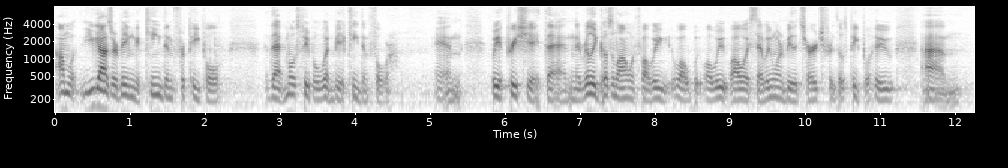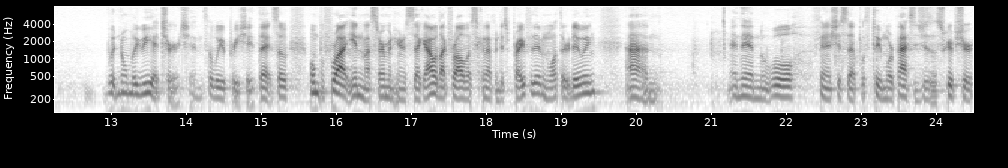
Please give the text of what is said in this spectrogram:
I'm you guys are being a kingdom for people that most people wouldn't be a kingdom for, and we appreciate that, and it really goes along with what we what, what we always said. We want to be the church for those people who um, would normally be at church, and so we appreciate that. So, well, before I end my sermon here in a second, I would like for all of us to come up and just pray for them and what they're doing, um, and then we'll finish this up with two more passages of Scripture.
